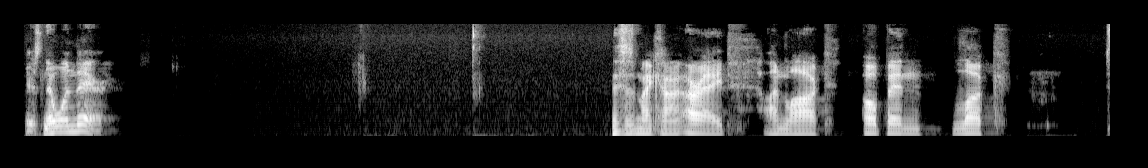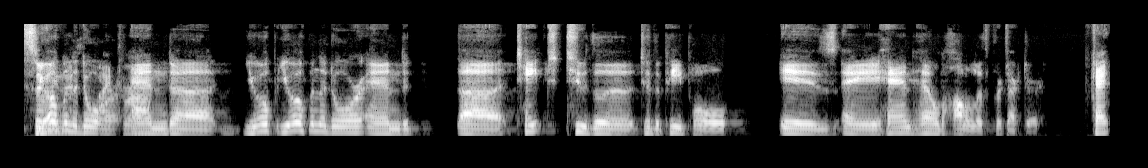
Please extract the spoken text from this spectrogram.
There's no one there. This is my con. All right, unlock, open, look. You open the this is my door and uh, you open you open the door and uh, taped to the to the peephole is a handheld hololith projector. Okay.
